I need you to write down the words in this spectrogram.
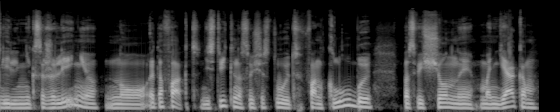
или не к сожалению, но это факт. Действительно существуют фан-клубы, посвященные маньякам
